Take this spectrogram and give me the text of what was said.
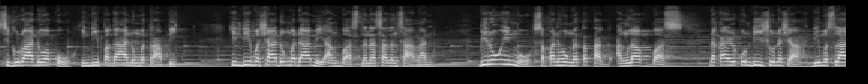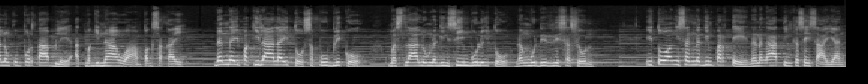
sigurado ako hindi pa gaanong matraffic. Hindi masyadong madami ang bus na nasa lansangan. Biruin mo sa panahong natatag ang love bus, naka-air condition na siya, di mas lalong komportable at maginhawa ang pagsakay. Nang naipakilala ito sa publiko, mas lalong naging simbolo ito ng modernisasyon. Ito ang isang naging parte na ng ating kasaysayan.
